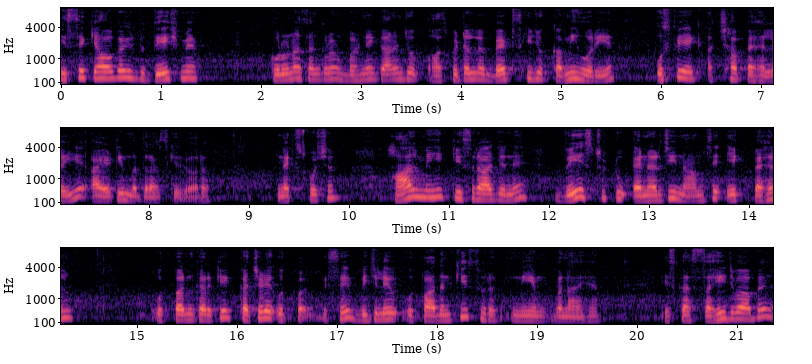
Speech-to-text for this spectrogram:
इससे क्या होगा कि जो देश में कोरोना संक्रमण बढ़ने के कारण जो हॉस्पिटल में बेड्स की जो कमी हो रही है, उस पर एक अच्छा पहल है ये आई मद्रास के द्वारा। नेक्स्ट क्वेश्चन हाल में ही किस राज्य ने वेस्ट टू एनर्जी नाम से एक पहल उत्पन्न करके कचड़े उत्प, से बिजली उत्पादन की नियम बनाए हैं? इसका सही जवाब है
